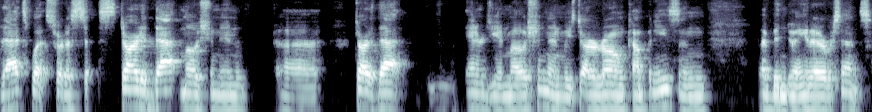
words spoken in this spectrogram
that's what sort of started that motion in, uh, started that energy in motion. And we started our own companies. And I've been doing it ever since.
